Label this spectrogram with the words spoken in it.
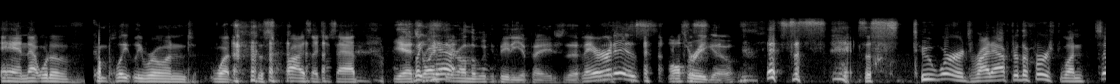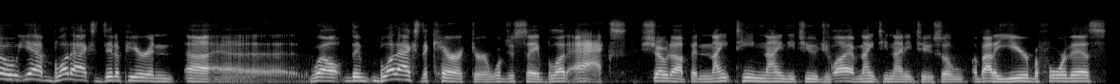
and that would have completely ruined what the surprise I just had. Yeah, it's But right yeah. there on the Wikipedia page. The, There it is. Alter It's a- ego. it's just, it's just two words right after the first one. So yeah, Blood Axe did appear in. Uh, uh, well, the Blood Axe, the character, we'll just say Blood Axe, showed up in 1992, July of 1992. So about a year before this.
